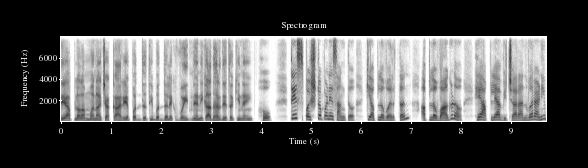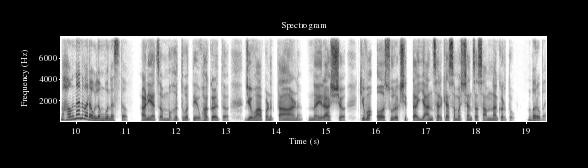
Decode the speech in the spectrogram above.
ते आपल्याला मनाच्या कार्यपद्धतीबद्दल एक वैज्ञानिक आधार देतं की नाही? हो ते स्पष्टपणे सांगतं की आपलं वर्तन आपलं वागणं हे आपल्या विचारांवर आणि भावनांवर अवलंबून असतं. आणि याचं महत्त्व तेव्हा कळतं जेव्हा आपण ताण नैराश्य किंवा असुरक्षितता यांसारख्या समस्यांचा सामना करतो. बरोबर.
